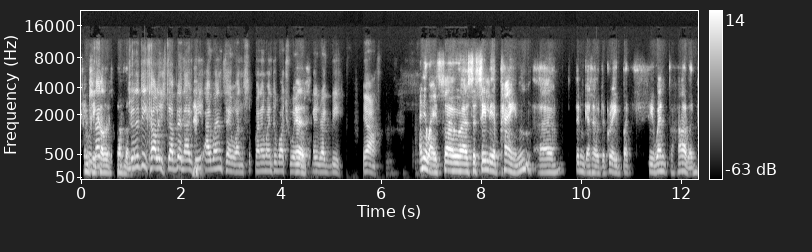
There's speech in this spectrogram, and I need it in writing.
Trinity College Dublin. Trinity College Dublin. I I went there once when I went to watch Wales yes. play rugby. Yeah. Anyway, so uh, Cecilia Payne, uh, didn't get her degree, but she went to Harvard,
